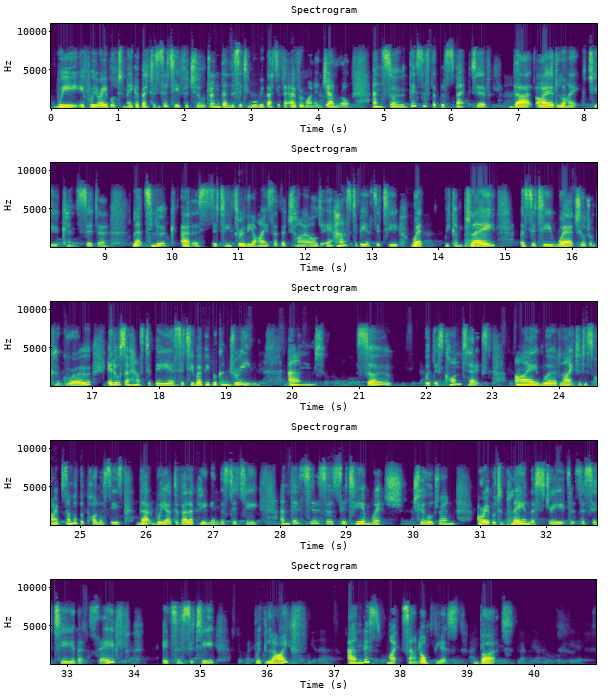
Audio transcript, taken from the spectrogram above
we, if we are able to make a better city for children, then the city will be better for everyone in general. And so this is the perspective that I'd like to consider. Let's look at a city through the eyes of a child. It has to be a city where we can play, a city where children can grow. It also has to be a city where people can dream. And so with this context, I would like to describe some of the policies that we are developing in the city. And this is a city in which children are able to play in the streets. It's a city that's safe. It's a city with life. And this might sound obvious, but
